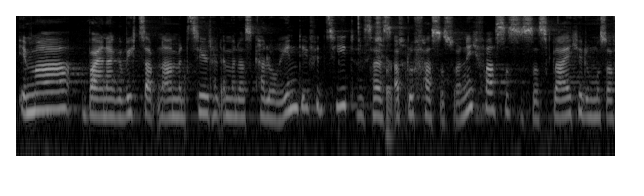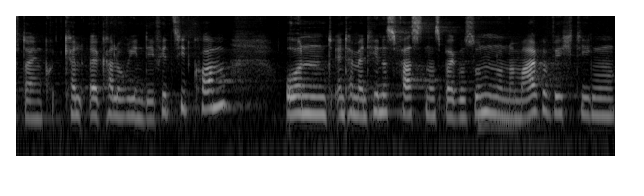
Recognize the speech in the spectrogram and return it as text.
immer bei einer Gewichtsabnahme zählt halt immer das Kaloriendefizit. Das heißt, ob du fastest oder nicht fastest, ist das Gleiche. Du musst auf dein Kal äh, Kaloriendefizit kommen. Und intermittierendes Fasten ist bei gesunden und normalgewichtigen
